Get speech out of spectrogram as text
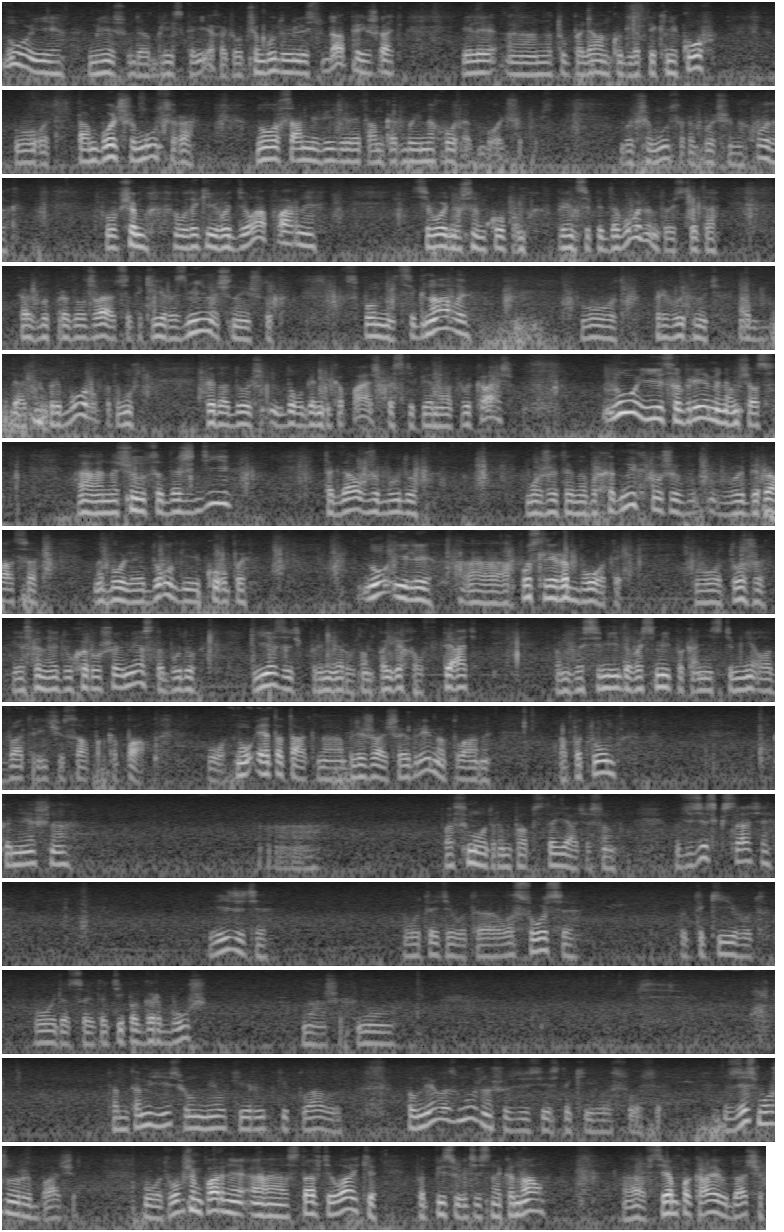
Ну и мне сюда близко ехать. В общем, буду или сюда приезжать, или э, на ту полянку для пикников. Вот. Там больше мусора. Но сами видели, там как бы и находок больше. То есть больше мусора, больше находок. В общем, вот такие вот дела, парни. Сегодняшним копом, в принципе, доволен. То есть это как бы продолжаются такие разминочные, чтобы вспомнить сигналы. Вот. Привыкнуть опять к прибору, потому что когда дольше, долго не копаешь, постепенно отвыкаешь. Ну и со временем сейчас а, начнутся дожди, тогда уже буду, может и на выходных тоже выбираться на более долгие копы. Ну или а, после работы. Вот тоже, если найду хорошее место, буду ездить, к примеру, там поехал в 5, там до 7, до 8, пока не стемнело, 2-3 часа покопал. Вот. Ну, это так, на ближайшее время планы. А потом, конечно, а, посмотрим по обстоятельствам. Вот здесь, кстати, видите, вот эти вот а, лососи, вот такие вот водятся. Это типа горбуш наших. Ну, Там, там есть, вон мелкие рыбки плавают. Вполне возможно, что здесь есть такие лососи. Здесь можно рыбачить. Вот. В общем, парни, а, ставьте лайки, подписывайтесь на канал. А, всем пока и удачи.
